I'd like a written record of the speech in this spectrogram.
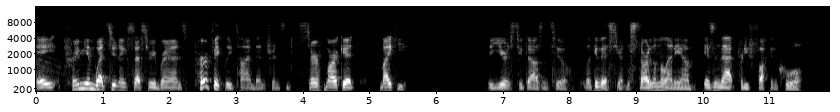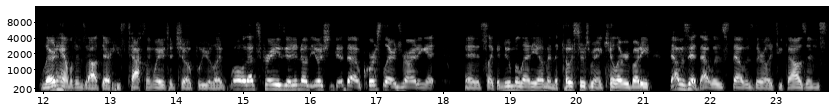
A premium wetsuit and accessory brand's perfectly timed entrance into the surf market. Mikey, the year is 2002. Look at this. You're at the start of the millennium. Isn't that pretty fucking cool? Laird Hamilton's out there. He's tackling waves at Chopu. You're like, whoa, that's crazy. I didn't know the ocean did that. Of course, Laird's riding it. And it's like a new millennium, and the toasters were gonna kill everybody. That was it. That was that was the early 2000s.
